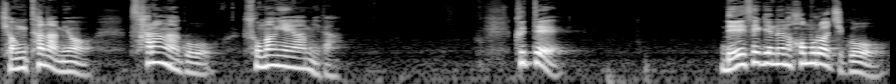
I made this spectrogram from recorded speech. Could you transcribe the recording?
경탄하며 사랑하고 소망해야 합니다. 그때 내 세계는 허물어지고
